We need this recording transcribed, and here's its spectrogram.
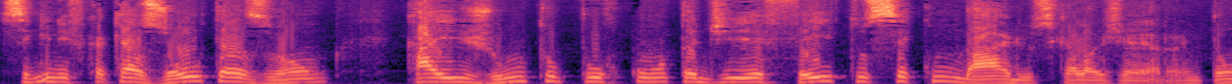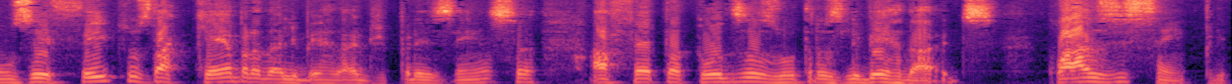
significa que as outras vão cair junto por conta de efeitos secundários que ela gera. Então, os efeitos da quebra da liberdade de presença afeta todas as outras liberdades, quase sempre.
